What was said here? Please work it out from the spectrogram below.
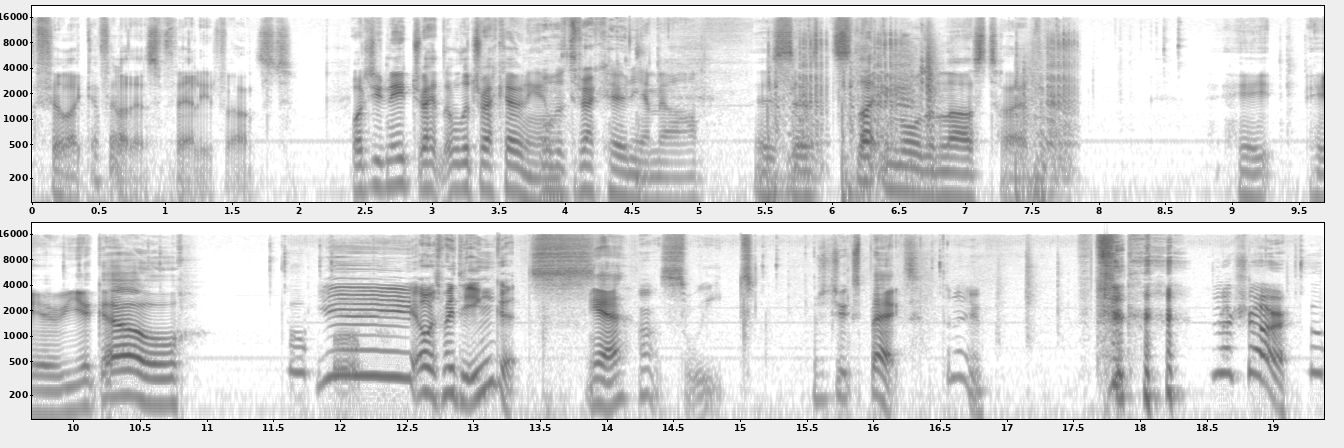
I feel like I feel like that's fairly advanced. What do you need? Dra- all the draconium. All the draconium are. There's uh, slightly more than last time. Here, here you go. Boop, boop. Yay! Oh, it's made the ingots. Yeah. Oh, sweet. What did you expect? I don't know. I'm not sure. There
